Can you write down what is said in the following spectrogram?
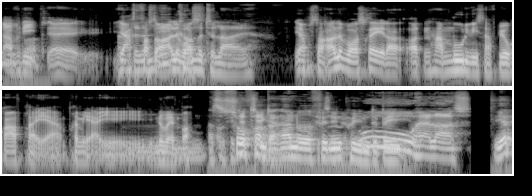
Ja, fordi øh, jeg, den forstår aldrig vores, til leje. Jeg forstår aldrig vores regler, og den har muligvis haft biografpremiere premiere i november. Altså, Okay, så frem der er noget at finde på. IMDb. Uh, her Lars. Yep,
